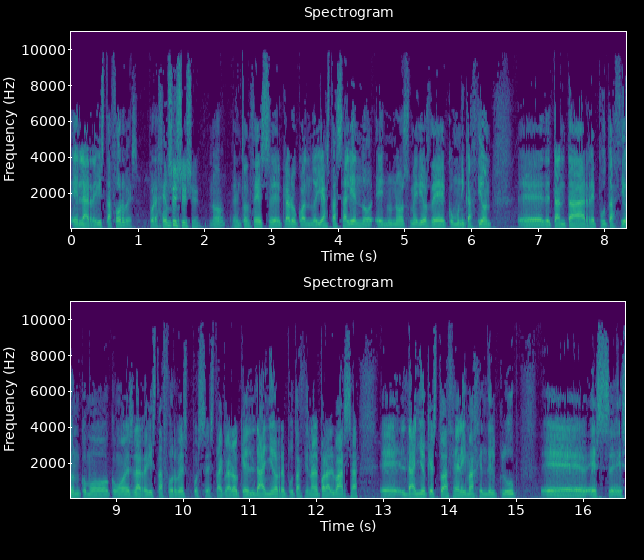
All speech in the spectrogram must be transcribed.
en la revista Forbes, por ejemplo. Sí, sí, sí. ¿no? Entonces, eh, claro, cuando ya está saliendo en unos medios de comunicación eh, de tanta reputación como, como, es la revista Forbes, pues está claro que el daño reputacional para el Barça, eh, el daño que esto hace a la imagen del club es, es,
